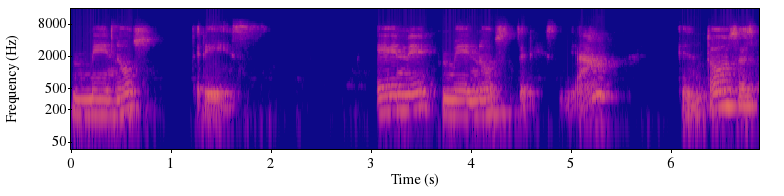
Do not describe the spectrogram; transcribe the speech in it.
menos 3. n menos 3, ¿ya? Entonces,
